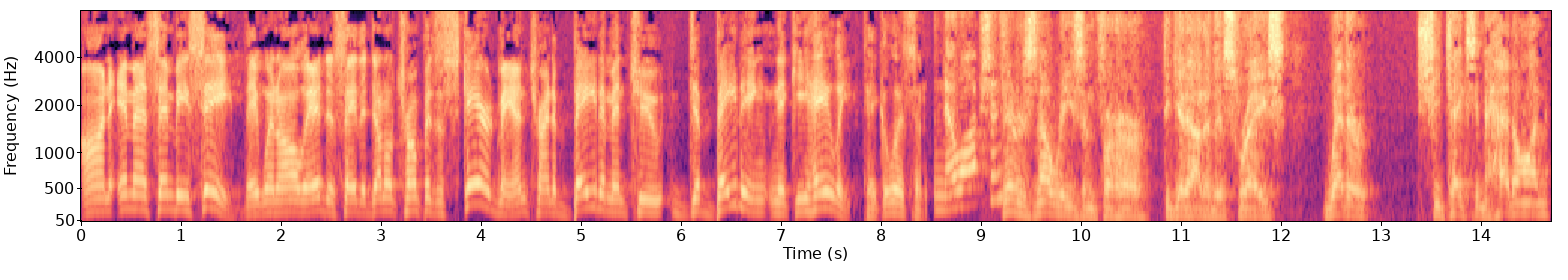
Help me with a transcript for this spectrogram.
on MSNBC, they went all in to say that Donald Trump is a scared man trying to bait him into debating Nikki Haley. Take a listen. No option? There is no reason for her to get out of this race, whether she takes him head on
